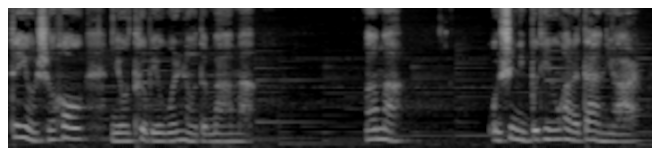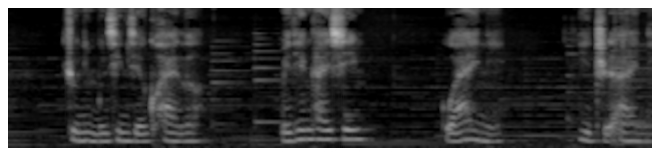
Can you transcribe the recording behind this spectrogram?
但有时候你又特别温柔的妈妈。妈妈，我是你不听话的大女儿，祝你母亲节快乐，每天开心，我爱你，一直爱你。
